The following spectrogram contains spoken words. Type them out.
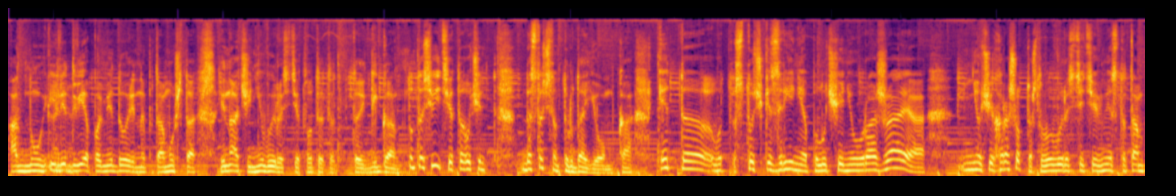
одну или две помидорины, потому что иначе не вырастет вот этот гигант. Ну, то есть, видите, это очень достаточно трудоемко. Это вот с точки зрения получения урожая не очень хорошо, потому что вы вырастите вместо там,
